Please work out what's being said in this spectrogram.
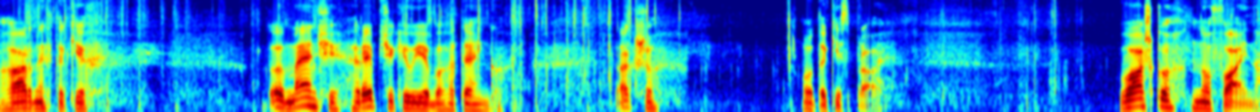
гарних таких. То менші, рибчиків є багатенько. Так що отакі справи. Важко, но файно.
